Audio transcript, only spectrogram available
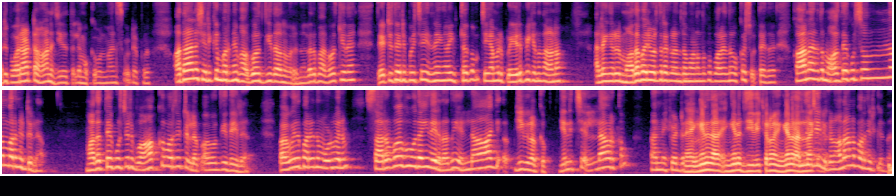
ഒരു പോരാട്ടമാണ് ജീവിതത്തിലെ മുഖ്യ മനസ്സിലോട്ട് എപ്പോഴും. അതാണ് ശരിക്കും പറഞ്ഞ ഭഗവത്ഗീത എന്ന് പറയുന്നത്. അല്ലാതെ ഭഗവത്ഗീത തെറ്റിദ്ധരിപ്പിച്ച് ഇതിനെ ഇങ്ങനെ യുദ്ധം ചെയ്യാൻ വേണ്ടി പ്രേരിപ്പിക്കുന്നതാണ് അല്ലെങ്കിൽ ഒരു മതപരിവർത്തന ഗ്രന്ഥമാണെന്നൊക്കെ പറയുന്നതൊക്കെ ഒക്കെ ഇത് കാരണം അതിനകത്ത് മതത്തെക്കുറിച്ചൊന്നും പറഞ്ഞിട്ടില്ല. മതത്തെക്കുറിച്ച് ഒരു വാക്ക് പറഞ്ഞിട്ടില്ല ഭഗവത്ഗീതയിൽ ഭഗവത്ഗീത പറയുന്ന മുഴുവനും സർവഭൂതൈതരുത് അത് എല്ലാ ജീവികൾക്കും ജനിച്ച എല്ലാവർക്കും നന്മയ്ക്ക് വേണ്ടി. എങ്ങനെ എങ്ങനെ ജീവിക്കണം എങ്ങനെ നല്ല ജീവിക്കണം അതാണ് പറഞ്ഞിരിക്കുന്നത്.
